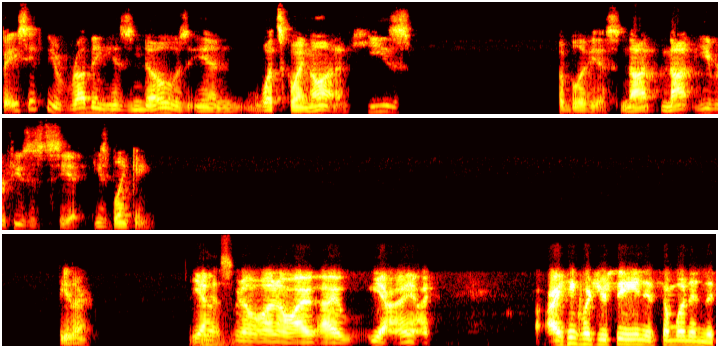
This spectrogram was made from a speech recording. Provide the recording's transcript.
basically rubbing his nose in what's going on, and he's oblivious. Not not he refuses to see it. He's blinking. Feeler. Yeah. Yes. No, I know. I, I, yeah, I, I, I think what you're seeing is someone in the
